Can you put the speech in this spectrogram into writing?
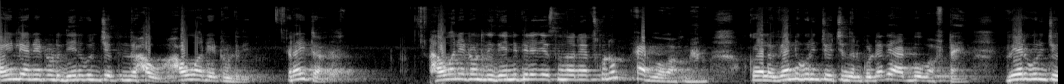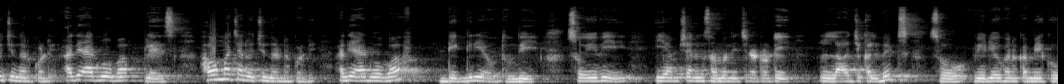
కైండ్లీ అనేటువంటిది దేని గురించి చెప్తుంది? హౌ హౌ అనేటువంటిది. రైట్ హౌ అనేటువంటిది దేన్ని తెలియజేస్తుందో నేర్చుకున్నాం యాడ్బోవ్ ఆఫ్ మ్యాన్ ఒకవేళ వెన్ గురించి వచ్చింది అనుకోండి అది యాడ్బోవ్ ఆఫ్ టైం వేర్ గురించి వచ్చింది అనుకోండి అది adverb of place how much అని వచ్చింది అనుకోండి అది యాడ్బోవ్ ఆఫ్ డిగ్రీ అవుతుంది. సో ఇవి ఈ అంశానికి సంబంధించినటువంటి లాజికల్ బిట్స్ సో వీడియో కనుక మీకు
